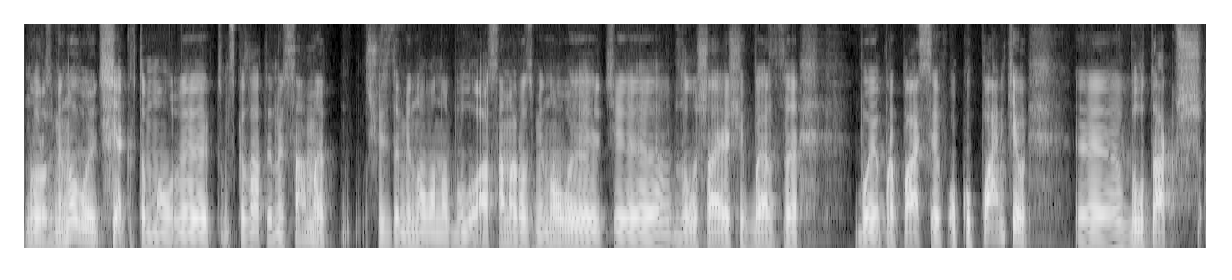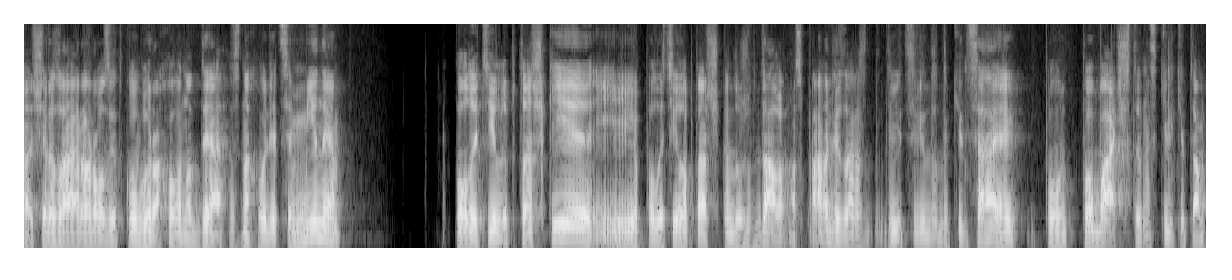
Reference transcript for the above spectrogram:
Ну, розміновують, як тому е, як там сказати, не саме щось заміновано було, а саме розміновують, е, залишаючи без боєприпасів окупантів. Е, Було також через аеророзвідку вираховано, де знаходяться міни. Полетіли пташки, і полетіла пташка дуже вдало. Насправді зараз дивіться відео до кінця. Побачите, наскільки там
